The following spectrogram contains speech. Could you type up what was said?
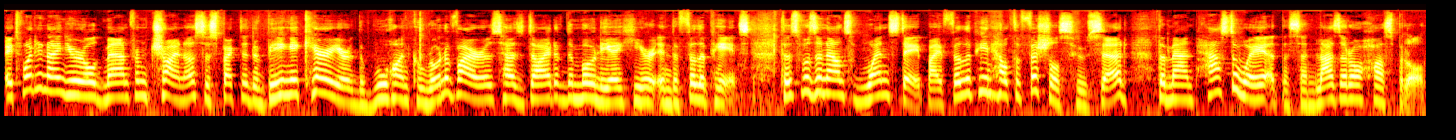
A 29 year old man from China suspected of being a carrier of the Wuhan coronavirus has died of pneumonia here in the Philippines. This was announced Wednesday by Philippine health officials who said the man passed away at the San Lazaro Hospital.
